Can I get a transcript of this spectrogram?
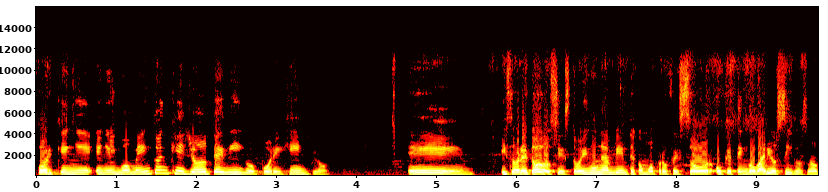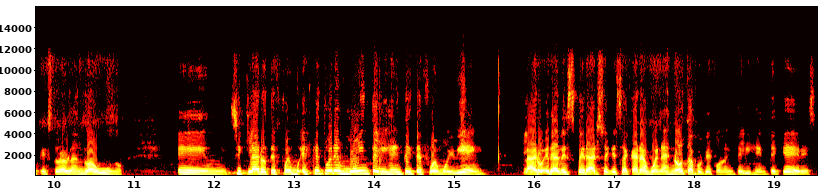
porque en, el momento en que yo te digo, por ejemplo, eh, y sobre todo si estoy en un ambiente como profesor o que tengo varios hijos, ¿no? Que estoy hablando a uno. Eh, sí, claro, te fue, es que tú eres muy inteligente y te fue muy bien. Claro, era de esperarse que sacaras buenas notas porque con lo inteligente que eres,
